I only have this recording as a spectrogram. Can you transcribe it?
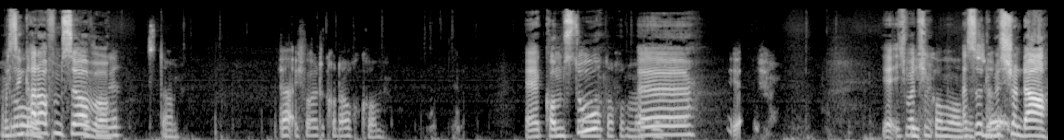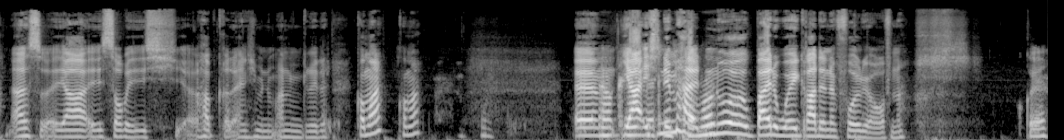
Wir sind gerade auf dem Server. Ja, ich wollte gerade auch kommen. Äh, kommst du? Äh, Ja, ich, ja, ich wollte Achso, du bist schon da. Also, ja, sorry, ich äh, hab gerade eigentlich mit dem anderen geredet. Komm mal, komm mal. Ähm, Okay, ja, ich nehme halt komme. nur, by the way, gerade eine Folge auf, ne? Okay.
